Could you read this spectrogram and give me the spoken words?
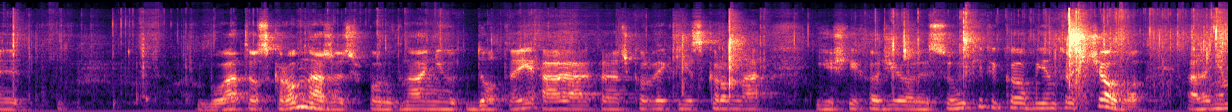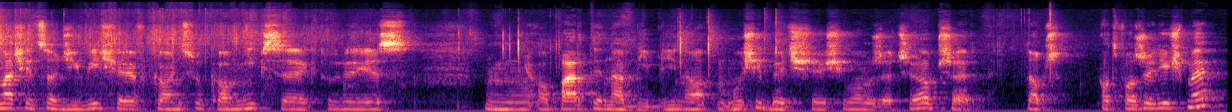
E, Była to skromna rzecz w porównaniu do tej, a aczkolwiek nie skromna, jeśli chodzi o rysunki, tylko objętościowo. Ale nie ma się co dziwić, e, w końcu komiks, który jest oparty na Biblii, no, musi być siłą rzeczy obszerny. Dobrze, otworzyliśmy.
